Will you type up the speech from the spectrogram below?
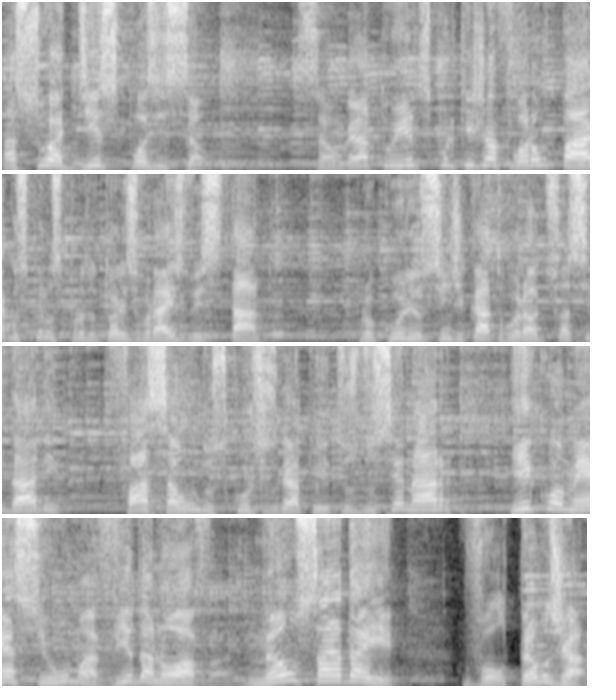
à sua disposição. São gratuitos porque já foram pagos pelos produtores rurais do estado. Procure o Sindicato Rural de sua cidade, faça um dos cursos gratuitos do Senar e comece uma vida nova. Não saia daí. Voltamos já.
